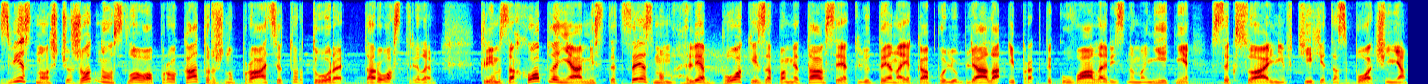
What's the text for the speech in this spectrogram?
Звісно, що жодного слова про каторжну працю, тортури та розстріли. Крім захоплення містицизмом, Глеб Бокій запам'ятався як людина, яка полюбляла і практикувала різноманітні сексуальні втіхи та збочення.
